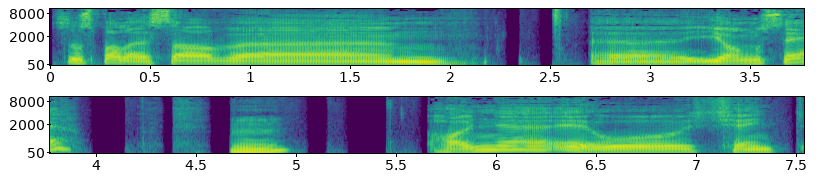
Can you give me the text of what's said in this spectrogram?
som spilles av uh, Young Se, Mm. han eh, er jo kjent,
